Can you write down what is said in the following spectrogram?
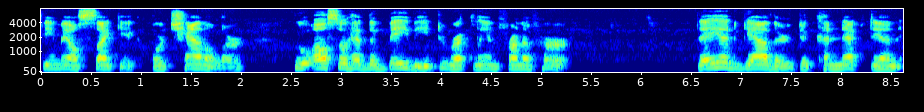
female psychic or channeler who also had the baby directly in front of her. They had gathered to connect in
